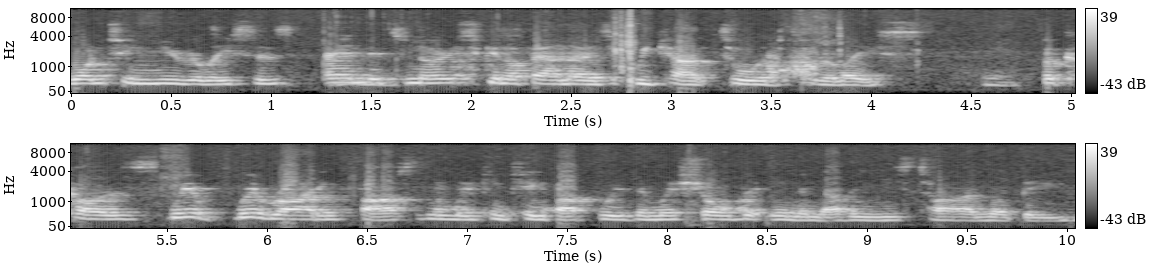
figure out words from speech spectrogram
wanting new releases, and it's no skin off our nose if we can't tour to release because we're, we're riding faster than we can keep up with, and we're sure that in another year's time there'll be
